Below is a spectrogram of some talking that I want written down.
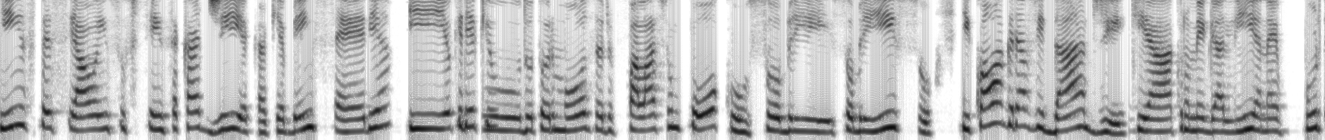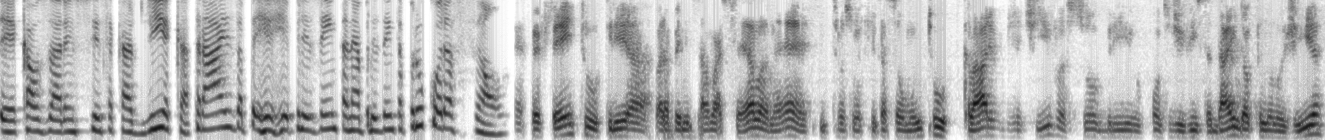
em especial a insuficiência cardíaca, que é bem séria e eu queria que o Dr. Moser falasse um pouco sobre, sobre isso e qual a gravidade que a acromegalia, né, por é, causar a insuficiência cardíaca, traz, a, representa, né, apresenta para o coração. É perfeito. Queria parabenizar a Marcela, né, que trouxe uma explicação muito clara e objetiva sobre o ponto de vista da endocrinologia.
